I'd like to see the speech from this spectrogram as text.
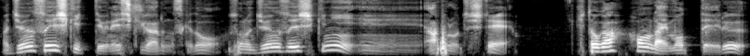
まあ、純粋意識っていうね意識があるんですけどその純粋意識に、えー、アプローチして人が本来持っている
